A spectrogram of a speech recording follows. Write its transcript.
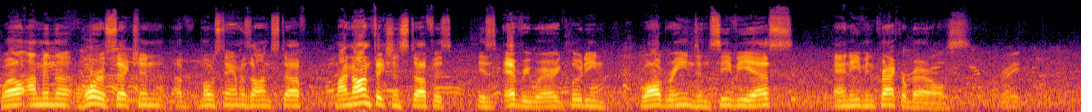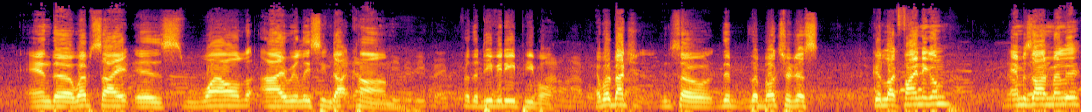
Well, I'm in the horror section of most Amazon stuff. My nonfiction stuff is is everywhere, including Walgreens and CVS, and even Cracker Barrels. Great. And the website is wildeyereleasing.com DVD paper. for the DVD people. I don't have a And what about you? So the the books are just good luck finding them. No, Amazon they're mainly.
